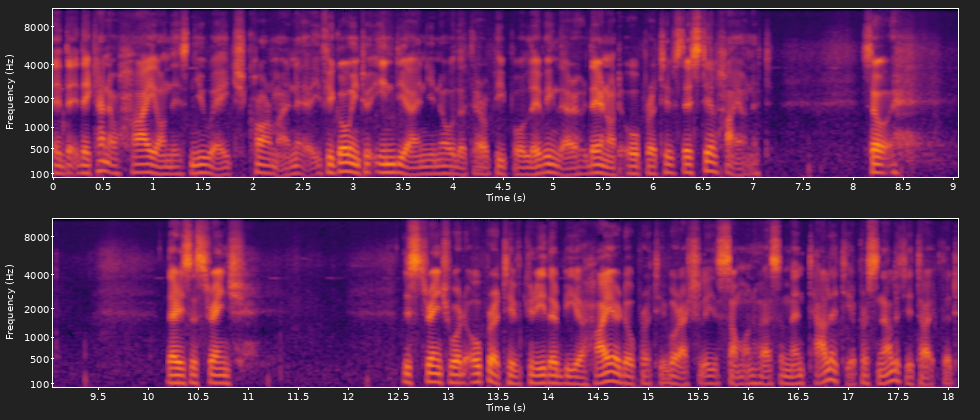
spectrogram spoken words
Eh, they, they're kind of high on this new age karma. And eh, if you go into India and you know that there are people living there, they're not operatives, they're still high on it. So there is a strange this strange word operative could either be a hired operative or actually someone who has a mentality, a personality type that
